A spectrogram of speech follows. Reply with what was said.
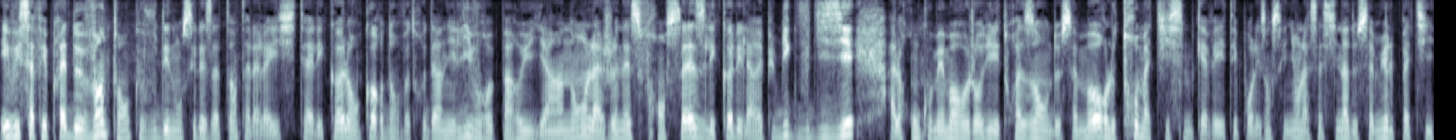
Et oui, ça fait près de 20 ans que vous dénoncez les atteintes à la laïcité à l'école. Encore dans votre dernier livre paru il y a un an, La jeunesse française, l'école et la République, vous disiez, alors qu'on commémore aujourd'hui les trois ans de sa mort, le traumatisme qu'avait été pour les enseignants l'assassinat de Samuel Paty.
